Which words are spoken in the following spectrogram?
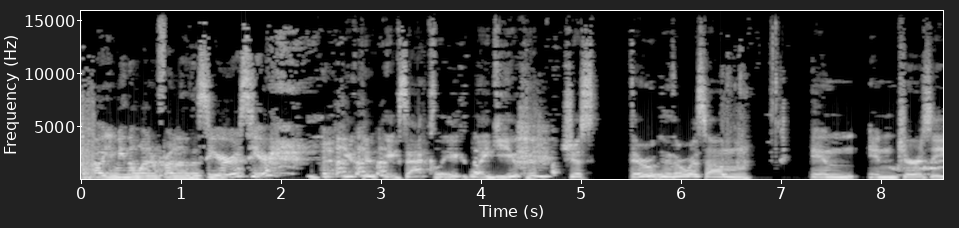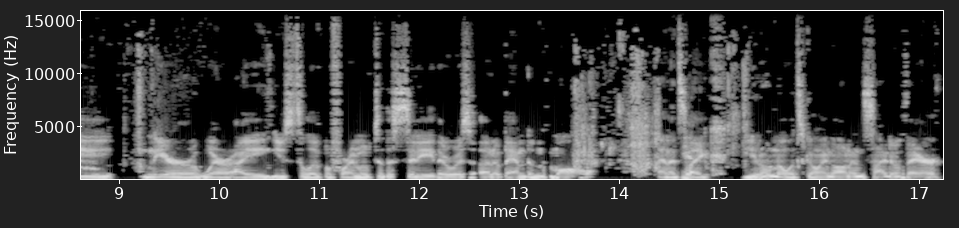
Oh, you mean the one in front of the Sears here? you could exactly. Like you could just there there was um in in Jersey near where I used to live before I moved to the city, there was an abandoned mall. And it's yeah. like you don't know what's going on inside of there.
